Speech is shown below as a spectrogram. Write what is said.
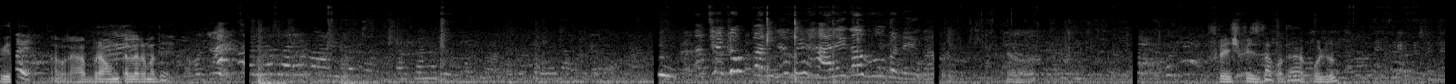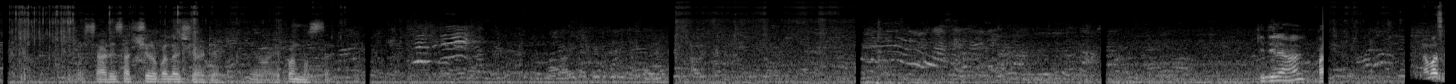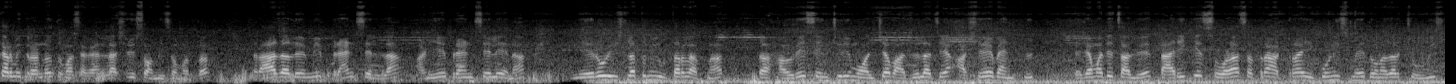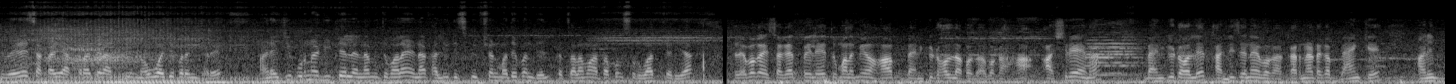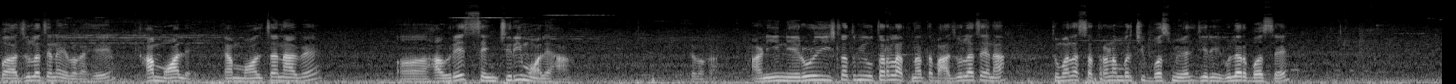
हा ब्राऊन कलरमध्ये अच्छा जो पंद्रह में हारेगा वो बनेगा. फ्रेश पीस दाखवतो खोलून. साडेसातशे रुपयाला शर्ट आहे. बघा, हे पण मस्त आहे. कितीला हा? नमस्कार मित्रांनो तुम्हा सगळ्यांना श्री स्वामी समर्थ. तर आज आलो आहे मी ब्रँड सेलला आणि हे ब्रँड सेल आहे ना नेरूळ ईस्टला तुम्ही उतरलात ना तर हावडे सेंचुरी मॉलच्या बाजूलाच आहे आश्रय बँक्यूट त्याच्यामध्ये चालू आहे. तारीख आहे सोळा सतरा अठरा एकोणीस मे दोन हजार चोवीस. वेळ सकाळी अकरा ते रात्री नऊ वाजेपर्यंत आहे. आणि याची पूर्ण डिटेल आहे ना मी तुम्हाला आहे ना खाली डिस्क्रिप्शनमध्ये पण देईल. तर चला मग आता आपण सुरुवात करूया. तर बघा सगळ्यात पहिले तुम्हाला मी हा बँक्यूट हॉल दाखवतो. बघा हा आश्रय आहे ना बँक्यूट हॉल आहे. खालीच आहे बघा कर्नाटका बँक आहे. आणि बाजूलाच आहे ना हे बघा हे हा मॉल आहे. त्या मॉलचं नाव आहे हावरेज सेंचुरी मॉल आहे हा. हे बघा. आणि नेरूळ ईस्टला तुम्ही उतरलात ना तर बाजूलाच आहे ना तुम्हाला सतरा नंबरची बस मिळेल जी रेग्युलर बस आहे.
